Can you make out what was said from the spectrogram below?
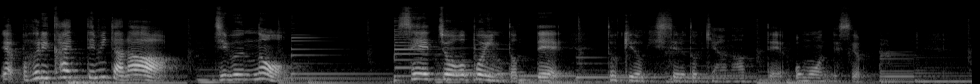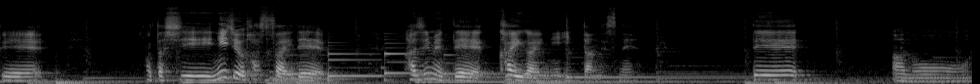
やっぱ振り返ってみたら自分の成長ポイントってドキドキしてる時やなって思うんですよ。で私28歳で初めて海外に行ったんですねであの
